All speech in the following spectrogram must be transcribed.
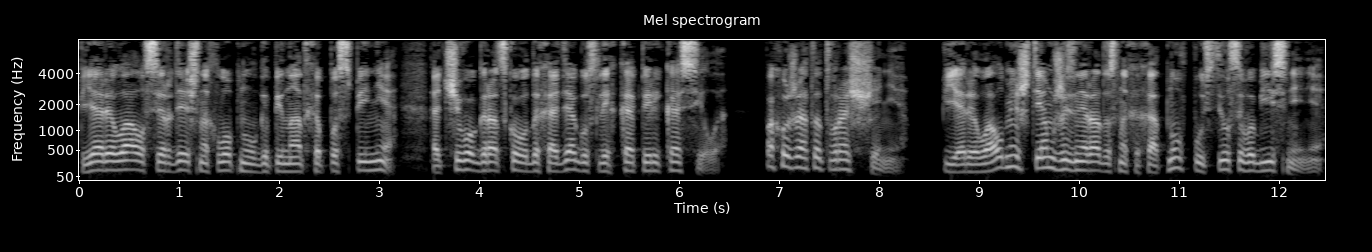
Пьярилал сердечно хлопнул Гапинатха по спине, отчего городского доходягу слегка перекосило. Похоже, от отвращения. Пьярилал меж тем, жизнерадостно хохотнув, пустился в объяснение.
